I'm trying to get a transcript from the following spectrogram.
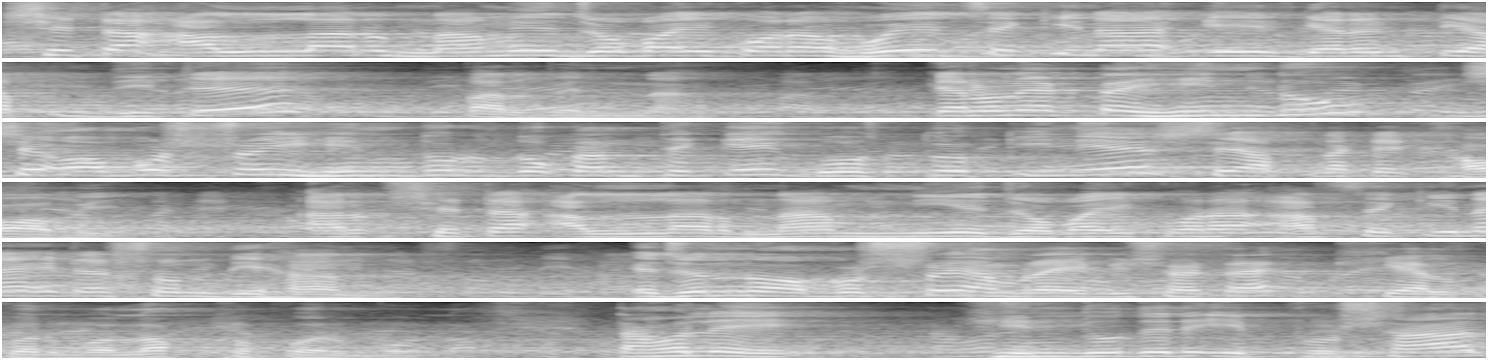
সেটা আল্লাহর নামে জবাই করা হয়েছে কিনা, এর গ্যারান্টি আপনি দিতে পারবেন না। কেননা একটা হিন্দু, সে অবশ্যই হিন্দুর দোকান থেকে গোস্ত কিনে সে আপনাকে খাওয়াবে। আর সেটা আল্লাহর নাম নিয়ে জবাই করা আছে কিনা, এটা সন্দিহান। এজন্য অবশ্যই আমরা এই বিষয়টা খেয়াল করব, লক্ষ্য করব। তাহলে হিন্দুদের এই প্রসাদ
